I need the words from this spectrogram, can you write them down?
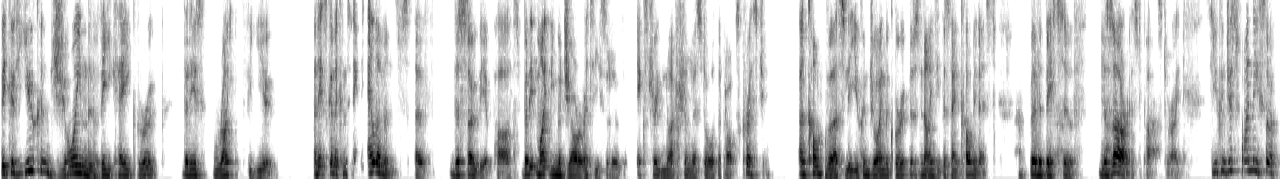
because you can join the VK group that is right for you. And it's going to contain elements of the Soviet past, but it might be majority sort of extreme nationalist Orthodox Christian. And conversely, you can join the group that's 90% communist, but a bit of the czarist past, right? So you can just find these sort of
